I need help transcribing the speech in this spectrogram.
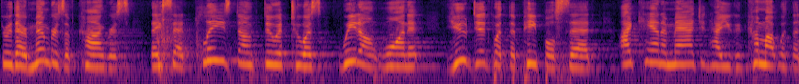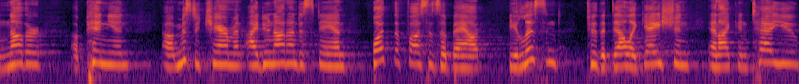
through their members of Congress. They said, please don't do it to us. We don't want it. You did what the people said. I can't imagine how you could come up with another opinion. Uh, Mr. Chairman, I do not understand what the fuss is about. He listened to the delegation, and I can tell you,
